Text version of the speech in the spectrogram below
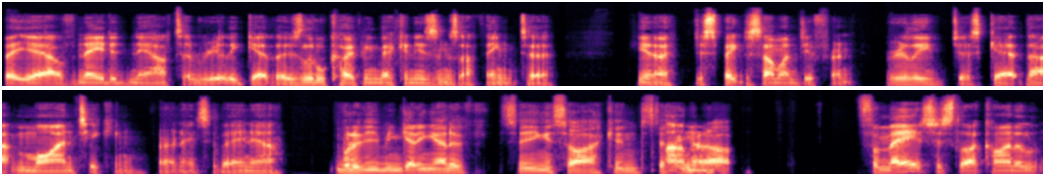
But yeah, I've needed now to really get those little coping mechanisms. I think to you know just speak to someone different, really just get that mind ticking where it needs to be now. What have you been getting out of seeing a psych and stepping that Um, up? for me, it's just like kind of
